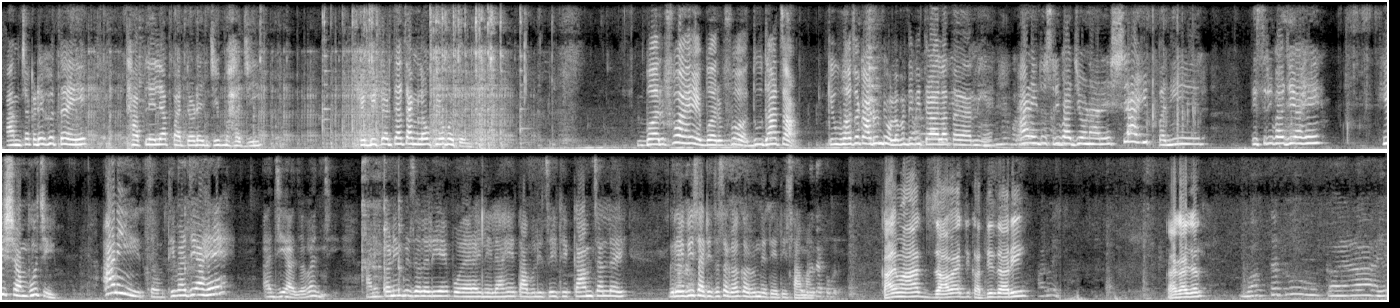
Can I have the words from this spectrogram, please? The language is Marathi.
आमच्याकडे होत आहे थापलेल्या पातोड्यांची भाजी. हे बिटरचा चांगला उपयोग होतोय. बर्फ आहे बर्फ. दुधाचा. किंवाचं काढून ठेवलं पण ते वितळायला तयार नाही आहे आणि दुसरी भाजी होणार आहे शाही पनीर. तिसरी भाजी आहे ही शंभूची. आणि चौथी भाजी आहे आजी आजोबांची. आणि कणिक भिजवलेली आहे पोळ्या राहिलेल्या आहेत. आबोलीचं इथे काम चाललंय. ग्रेव्हीसाठीचं सगळं करून देते ती सामान. काय मग आज जावयाची खातिरदारी काय काजल? बघ तर तू काय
